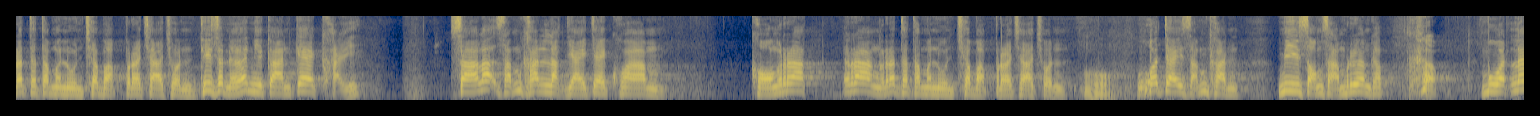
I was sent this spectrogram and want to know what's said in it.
รัฐธรรมนูญฉบับประชาชน ที่เสนอให้มีการแก้ไข สาระสำคัญหลักใหญ่ใจความของรัก ร่างรัฐธรรมนูญฉบับประชาชนำโอ้โหหัวใจสำคัญมีสองสามเรื่องครับ ครับ หมวดแร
